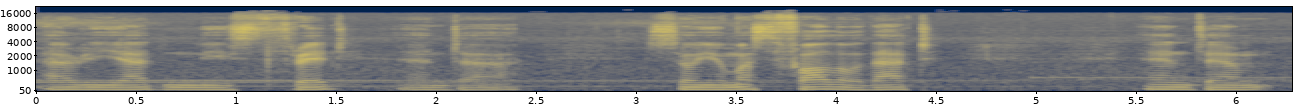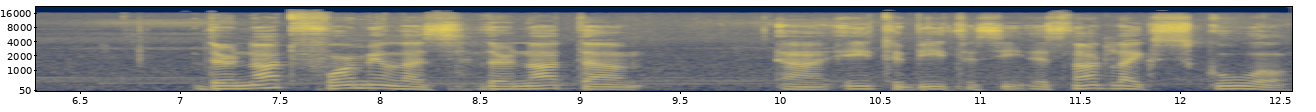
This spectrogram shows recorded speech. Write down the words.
Ariadne's thread, and uh, so you must follow that. And um, they're not formulas. They're not um, uh, A to B to C. It's not like school.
